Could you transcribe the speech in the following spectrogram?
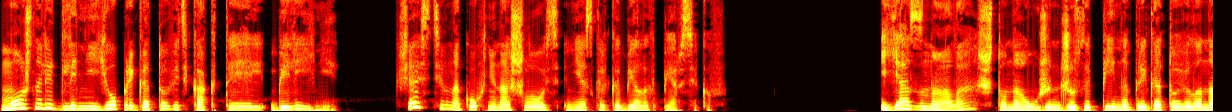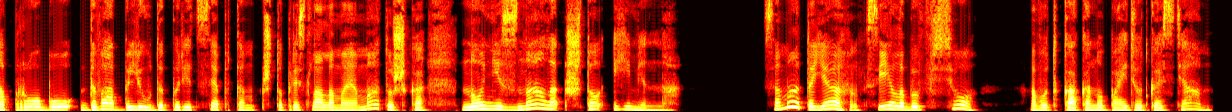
можно ли для нее приготовить коктейль Беллини. К счастью, на кухне нашлось несколько белых персиков. Я знала, что на ужин Джузеппина приготовила на пробу два блюда по рецептам, что прислала моя матушка, но не знала, что именно. Сама-то я съела бы все, а вот как оно пойдет гостям?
